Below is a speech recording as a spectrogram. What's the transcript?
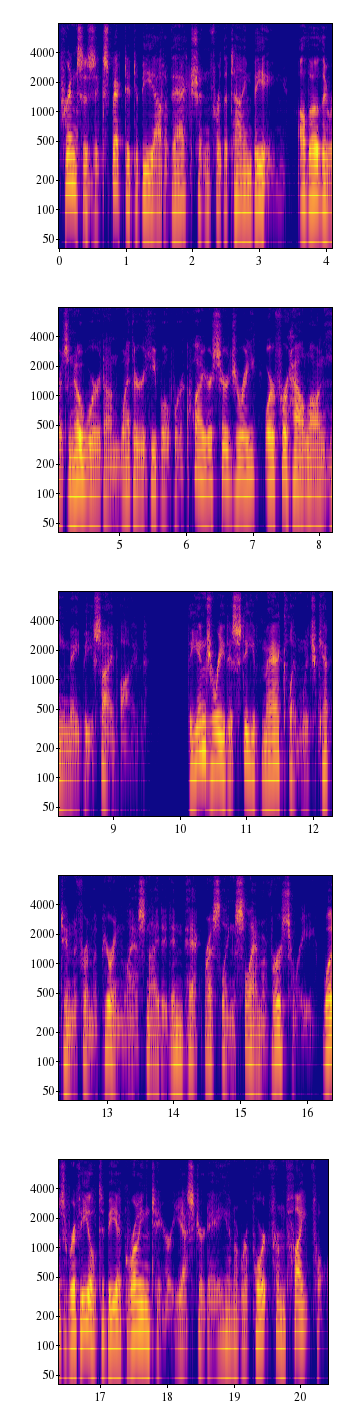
Prince is expected to be out of action for the time being, although there is no word on whether he will require surgery or for how long he may be sidelined. The injury to Steve Macklin, which kept him from appearing last night at Impact Wrestling Slammiversary, was revealed to be a groin tear yesterday in a report from Fightful.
